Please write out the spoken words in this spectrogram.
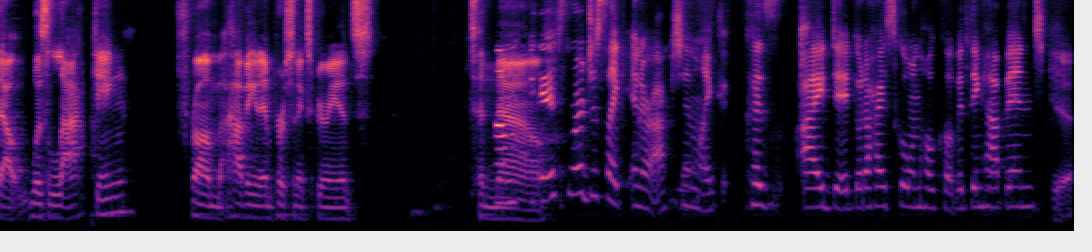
that was lacking from having an in-person experience to um, now, um, it's more just like interaction, like because I did go to high school when the whole COVID thing happened. Yeah.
